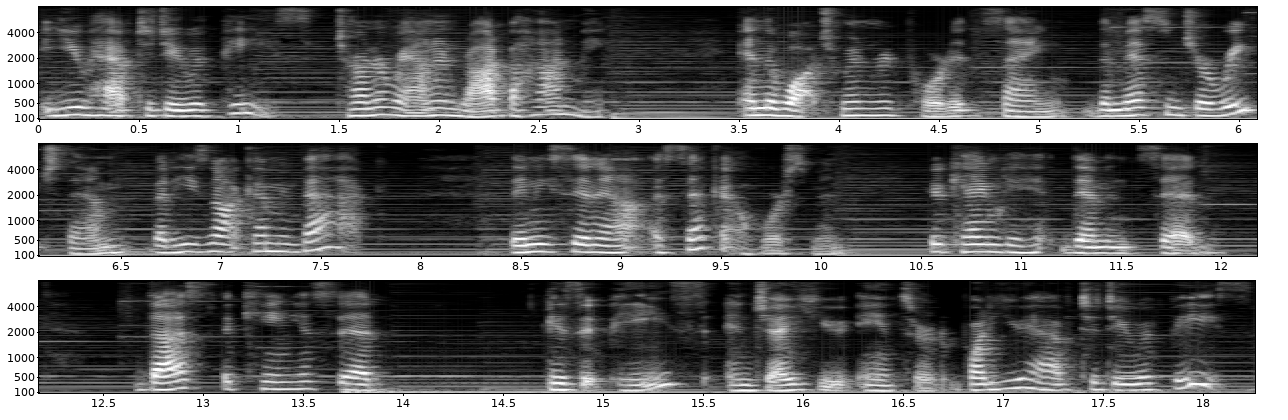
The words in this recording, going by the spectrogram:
you have to do with peace? Turn around and ride behind me. And the watchman reported, saying, The messenger reached them, but he's not coming back. Then he sent out a second horseman, who came to them and said, Thus the king has said, Is it peace? And Jehu answered, What do you have to do with peace?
